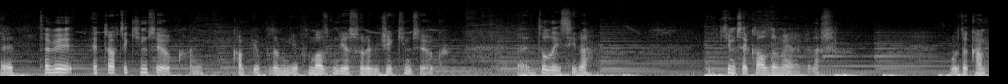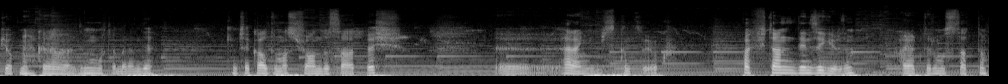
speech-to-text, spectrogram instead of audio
E, Tabi etrafta kimse yok. Hani kamp yapılır mı yapılmaz mı diye sorabilecek kimse yok. E, dolayısıyla kimse kaldırmayana kadar burada kamp yapmaya karar verdim. Muhtemelen de kimse kaldırmaz. Şu anda saat 5. E, herhangi bir sıkıntı yok. Hafiften denize girdim. Ayaklarımı ıslattım.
